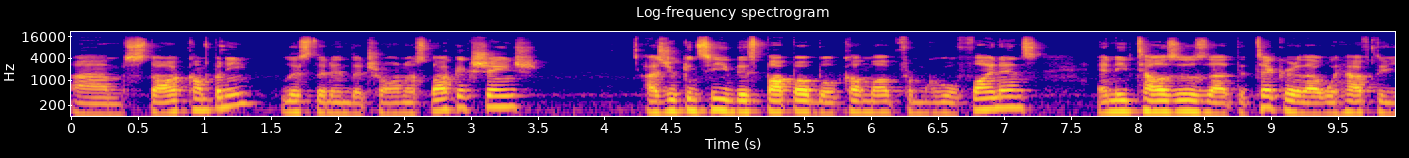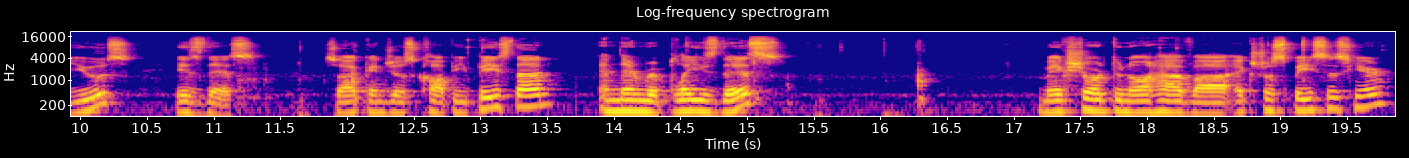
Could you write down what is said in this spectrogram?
um, stock company listed in the Toronto Stock Exchange. As you can see, this pop-up will come up from Google Finance and it tells us that the ticker that we have to use is this. So I can just copy paste that and then replace this Make sure to not have uh, extra spaces here.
